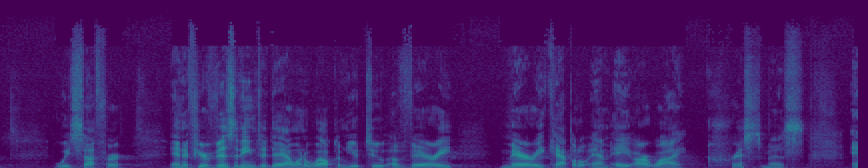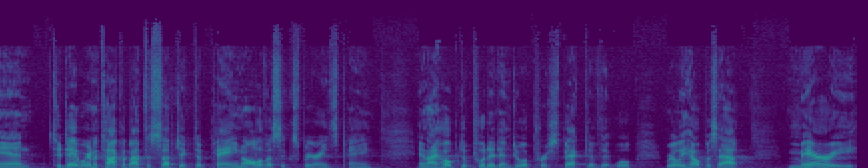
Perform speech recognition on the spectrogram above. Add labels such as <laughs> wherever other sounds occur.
we suffer? And if you're visiting today, I want to welcome you to a very Merry, capital M A R Y, Christmas. And today we're going to talk about the subject of pain. All of us experience pain. And I hope to put it into a perspective that will really help us out. Mary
